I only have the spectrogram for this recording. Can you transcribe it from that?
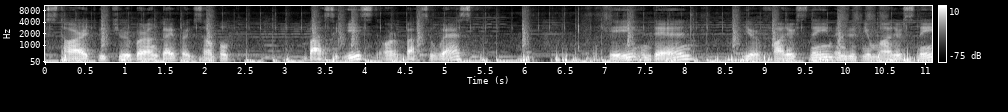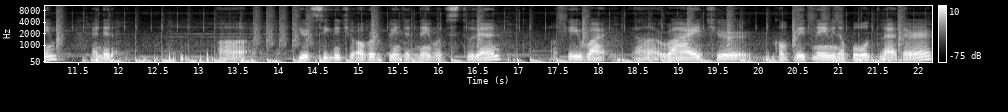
start with your barangay for example Basi East or Basi West. Okay and then your father's name and then your mother's name and then uh, your signature over printed name of student. Okay write uh, write your complete name in a bold letter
